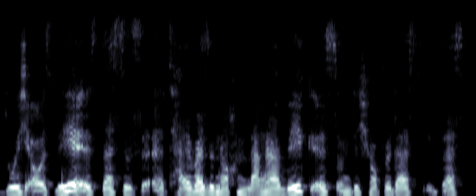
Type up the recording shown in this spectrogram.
durchaus sehe, ist, dass es äh, teilweise noch ein langer Weg ist und ich hoffe, dass, dass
